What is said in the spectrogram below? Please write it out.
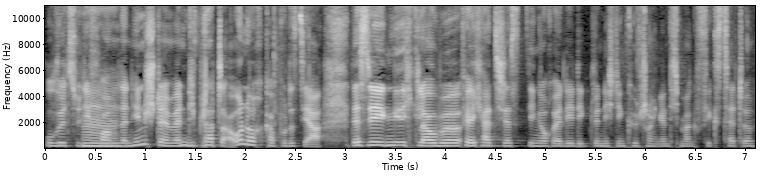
Wo willst du die Mhm. Formen denn hinstellen, wenn die Platte auch noch kaputt ist? Ja, deswegen, ich glaube, vielleicht hat sich das Ding auch erledigt, wenn ich den Kühlschrank endlich mal gefixt hätte.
